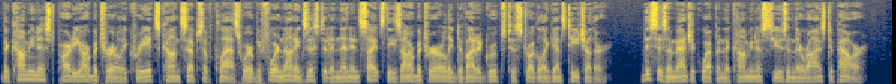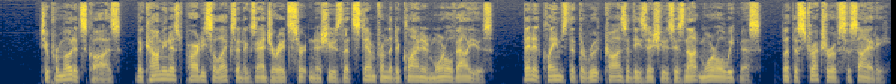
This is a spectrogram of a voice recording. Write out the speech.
The Communist Party arbitrarily creates concepts of class where before none existed and then incites these arbitrarily divided groups to struggle against each other. This is a magic weapon the Communists use in their rise to power. To promote its cause, the Communist Party selects and exaggerates certain issues that stem from the decline in moral values. Then it claims that the root cause of these issues is not moral weakness, but the structure of society.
